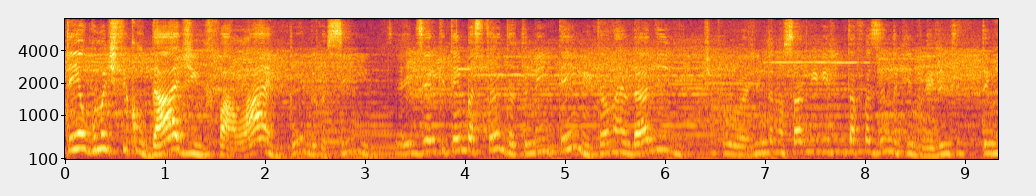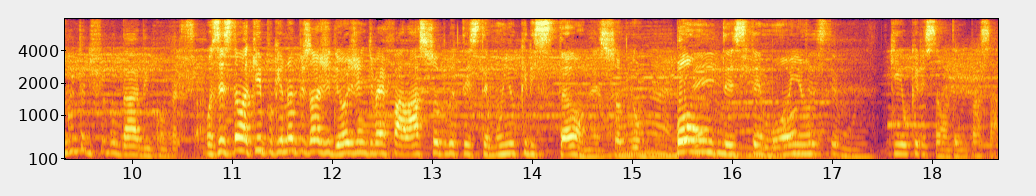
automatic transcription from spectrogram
tem alguma dificuldade em falar em público, assim? Aí dizer que tem bastante, eu também tenho. Então, na realidade, tipo, a gente não sabe o que a gente tá fazendo aqui, porque a gente tem muita dificuldade em conversar. Vocês estão aqui porque no episódio de hoje a gente vai falar sobre o testemunho cristão, né? Sobre o bom testemunho Bom testemunho. Que o cristão tem que passar.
